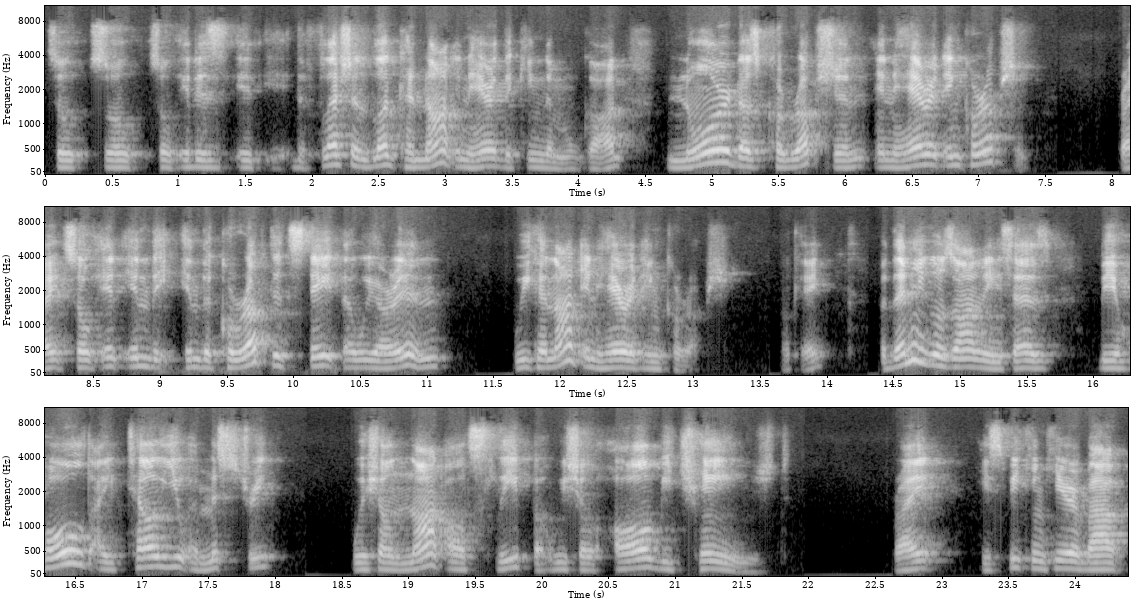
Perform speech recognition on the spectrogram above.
so so so it is it, the flesh and blood cannot inherit the kingdom of god nor does corruption inherit incorruption right so in, in the in the corrupted state that we are in we cannot inherit incorruption okay but then he goes on and he says behold i tell you a mystery we shall not all sleep but we shall all be changed right he's speaking here about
